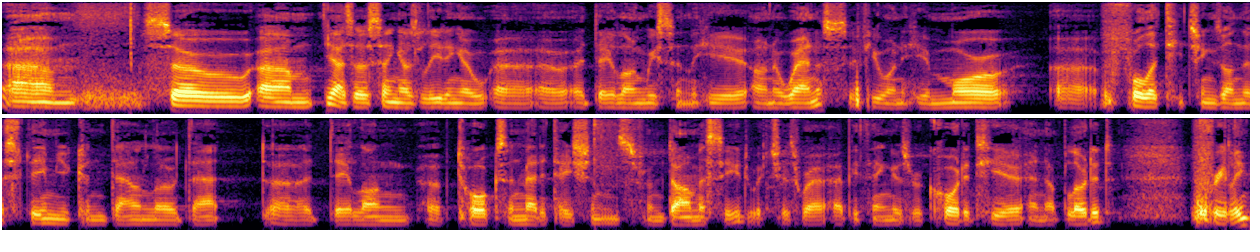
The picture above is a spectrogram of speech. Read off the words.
Um, so, um, yeah, as I was saying, I was leading a, a, a day long recently here on awareness. If you want to hear more uh, fuller teachings on this theme, you can download that uh, day long talks and meditations from Dharma Seed, which is where everything is recorded here and uploaded freely.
